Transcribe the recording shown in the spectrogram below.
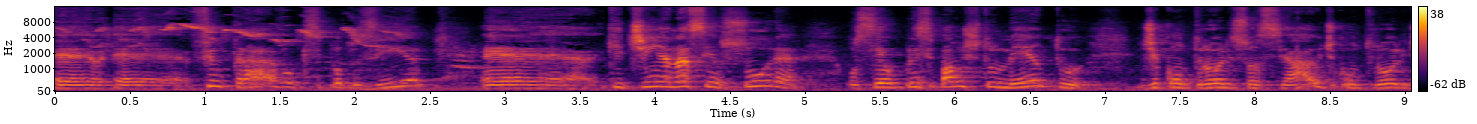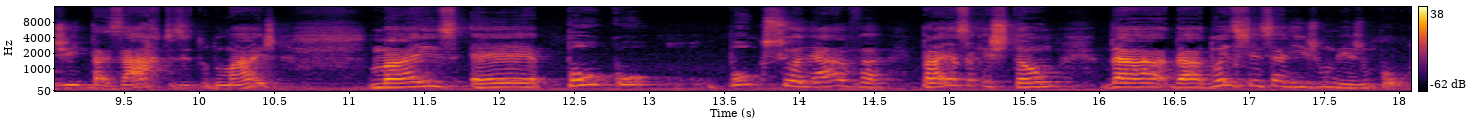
é, filtrava o que se produzia, que tinha na censura o seu principal instrumento de controle social, de controle de, das artes e tudo mais, mas é, pouco, pouco se olhava para essa questão da, da, do existencialismo mesmo, pouco,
